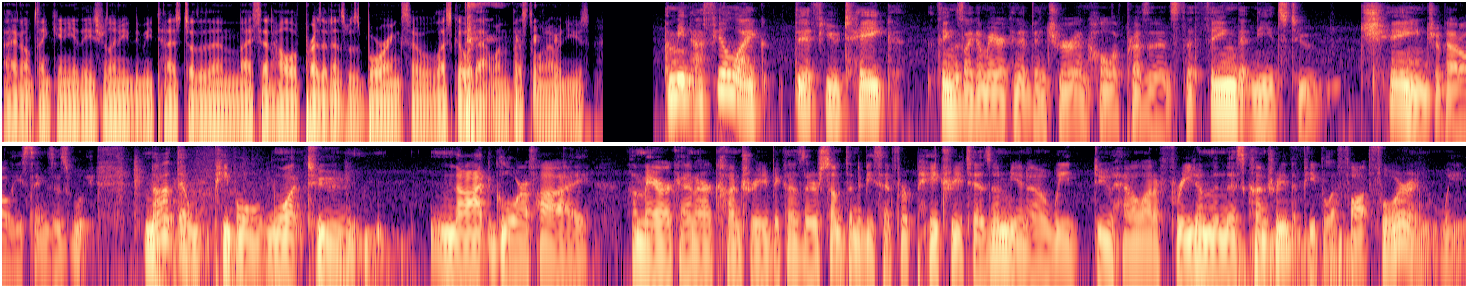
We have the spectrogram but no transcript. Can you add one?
I don't think any of these really need to be touched. Other than I said, Hall of Presidents was boring, so let's go with that one. That's the one I would use. I mean, I feel like if you take things like American Adventure and Hall of Presidents, the thing that needs to change about all these things is we, not that people want to not glorify America and our country because there's something to be said for patriotism. You know, we do have a lot of freedom in this country that people have fought for, and we,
